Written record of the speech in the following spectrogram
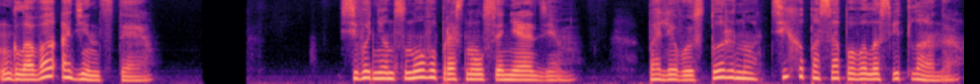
Глава одиннадцатая. Сегодня он снова проснулся не один. По левую сторону тихо посапывала Светлана.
